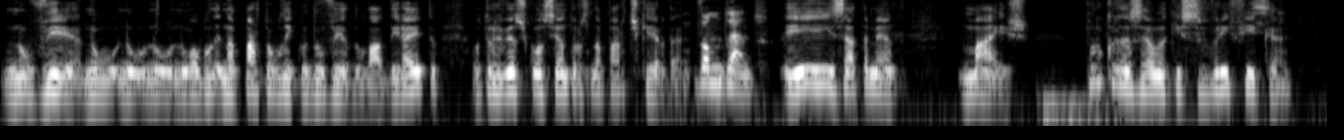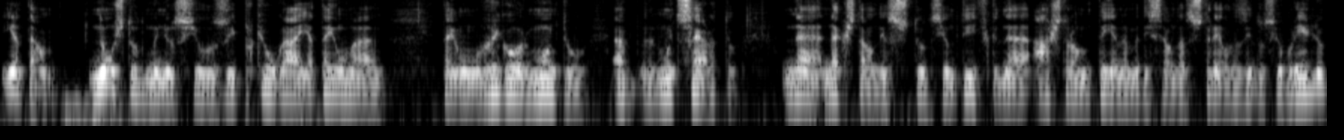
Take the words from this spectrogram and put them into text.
no V, no, no, no, na parte oblíqua do V do lado direito, outras vezes concentram-se na parte esquerda. Vão mudando. E, exatamente. Mas, por que razão é que isso se verifica? Sim. E então, num estudo minucioso, e porque o Gaia tem, uma, tem um rigor muito, ah, muito certo na, na questão desse estudo científico, na astrometria, na medição das estrelas e do seu brilho,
